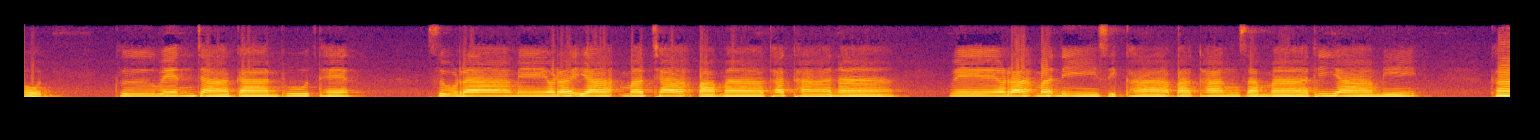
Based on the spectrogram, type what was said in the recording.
บท คือเว้นจากการพูดเท็จ สุราเมระยะมัชฌะปะมาทัฏฐานา เวระมณีสิกขาปะทังสัมมาทิยามิ ข้า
